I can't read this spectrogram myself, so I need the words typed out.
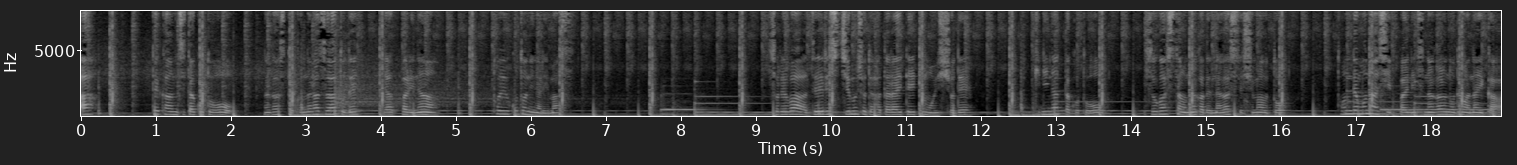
あって感じたことを流すと必ず後でやっぱりなということになります。それは税理士事務所で働いていても一緒で気になったことを忙しさの中で流してしまうととんでもない失敗につながるのではないか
